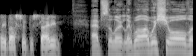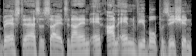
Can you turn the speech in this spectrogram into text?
Cbus Super Stadium. Absolutely. Well, I wish you all the best. And as I say, it's an un- unenviable position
